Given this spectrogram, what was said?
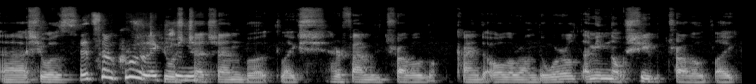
uh, she was That's so cool. Actually. she was Chechen, but like sh- her family traveled kind of all around the world. I mean, no, she traveled like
